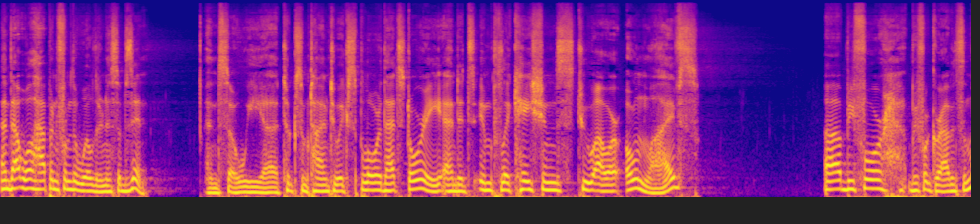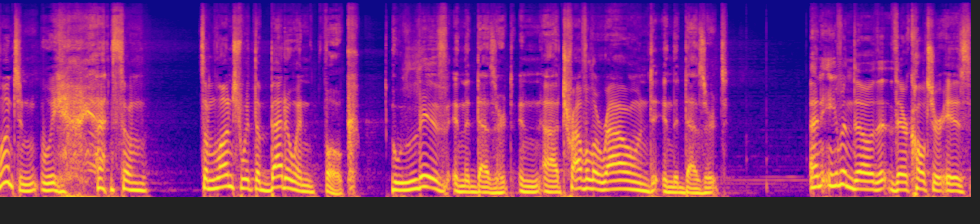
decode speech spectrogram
And that will happen from the wilderness of Zin. And so we uh, took some time to explore that story and its implications to our own lives. Uh, before before grabbing some lunch, and we had some some lunch with the Bedouin folk who live in the desert and uh, travel around in the desert. And even though the, their culture is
